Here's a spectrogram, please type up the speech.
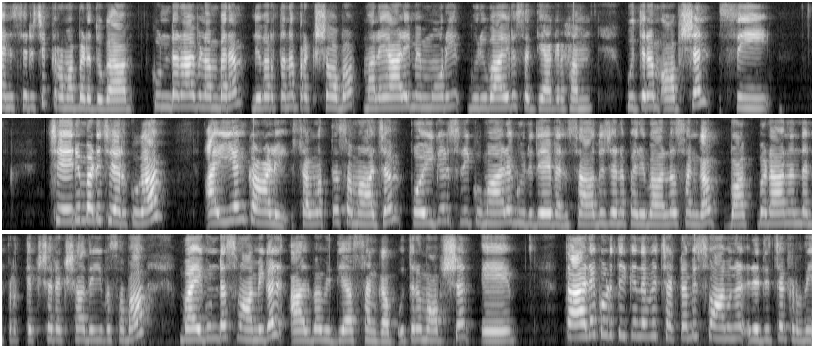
അനുസരിച്ച് ക്രമപ്പെടുത്തുക. കുണ്ടറ വിളംബരം നിവർത്തന പ്രക്ഷോഭം മലയാളി മെമ്മോറിയൽ ഗുരുവായൂർ സത്യാഗ്രഹം. ഉത്തരം ഓപ്ഷൻ സി. ചേരുംപടി ചേർക്കുക. അയ്യങ്കാളി സമത്വ സമാജം പൊയ്കൽ ശ്രീ കുമാര ഗുരുദേവൻ സാധുജന പരിപാലന സംഘം വാഗ്ബടാനന്ദൻ പ്രത്യക്ഷ രക്ഷാ ദൈവസഭ വൈകുണ്ഠ സ്വാമികൾ ആൽബ വിദ്യാസംഘം ഉത്തരം ഓപ്ഷൻ എ താഴെ കൊടുത്തിരിക്കുന്നവർ ചട്ടമ്പി സ്വാമികൾ രചിച്ച കൃതി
